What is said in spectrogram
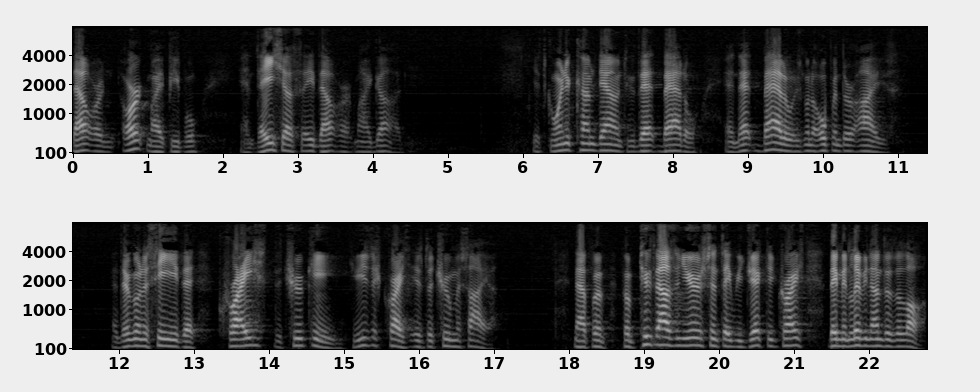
Thou art my people, and they shall say, Thou art my God. It's going to come down to that battle, and that battle is going to open their eyes. And they're going to see that Christ, the true King, Jesus Christ, is the true Messiah. Now, from, from 2,000 years since they rejected Christ, they've been living under the law.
